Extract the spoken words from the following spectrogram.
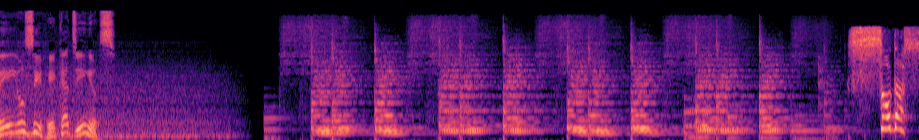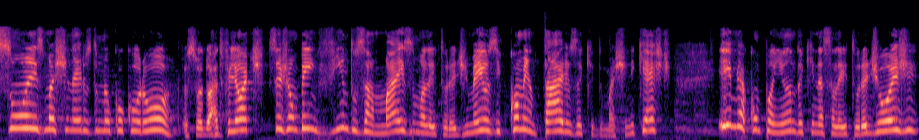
E-mails e recadinhos. Saudações, machineiros do meu cocorô! Eu sou Eduardo Filhote. Sejam bem-vindos a mais uma leitura de e-mails e comentários aqui do MachineCast. E me acompanhando aqui nessa leitura de hoje,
